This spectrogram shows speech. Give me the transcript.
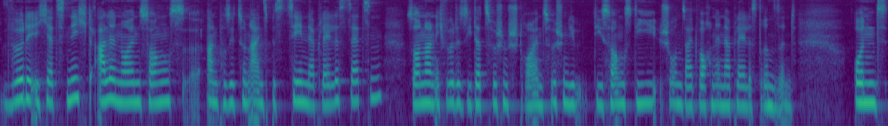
würde ich jetzt nicht alle neuen Songs äh, an Position 1 bis 10 der Playlist setzen, sondern ich würde sie dazwischen streuen, zwischen die, die Songs, die schon seit Wochen in der Playlist drin sind. Und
